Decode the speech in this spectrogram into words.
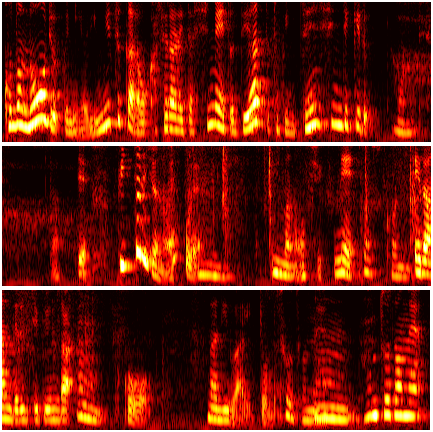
この能力により自らを課せられた使命と出会った時に前進できるものですだって。ぴったりじゃない？これ、今のおしね選んでる自分がうん。こうなりわいともそうだね、ん。本当だね。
